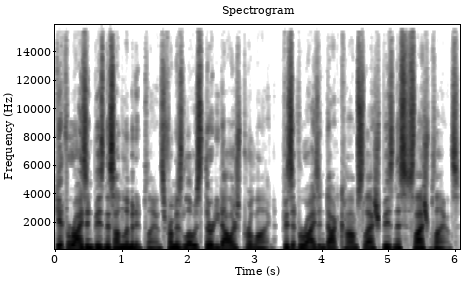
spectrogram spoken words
Get Verizon Business Unlimited plans from as low as $30 per line. Visit verizon.com slash business slash plans.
